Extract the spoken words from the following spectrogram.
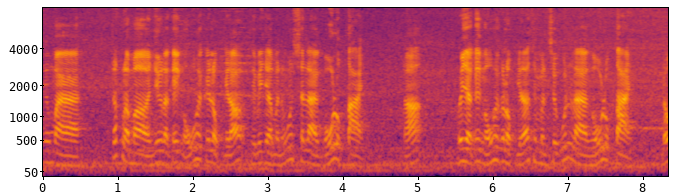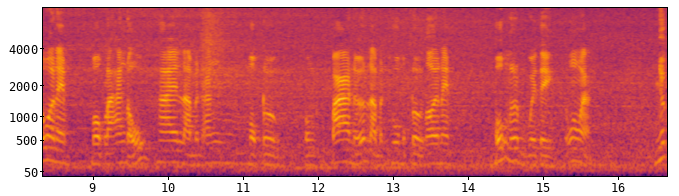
nhưng mà rất là mờ như là cây ngủ hay cây lục gì đó, thì bây giờ mình muốn sẽ là ngủ lục tài. Đó, bây giờ cây ngủ hay cây lục gì đó thì mình sẽ quýnh là ngủ lục tài. Đúng không anh em? Một là ăn đủ hai là mình ăn một đường. Còn ba nữa là mình thua một đường thôi anh em. Bốn nữa là mình quầy tiền đúng không ạ? À? nhất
